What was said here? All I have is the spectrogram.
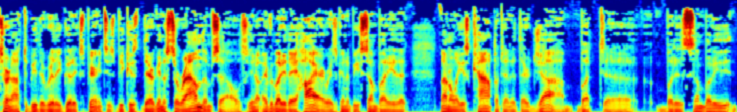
turn out to be the really good experiences because they're going to surround themselves. You know, everybody they hire is going to be somebody that not only is competent at their job, but uh, but is somebody that,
